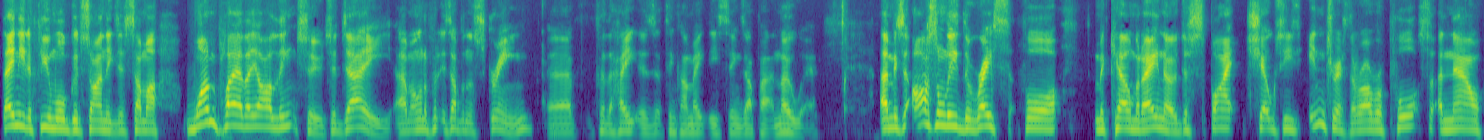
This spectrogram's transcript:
they need a few more good signings this summer. One player they are linked to today. Um, I want to put this up on the screen uh, for the haters that think I make these things up out of nowhere. Um, is Arsenal lead the race for Mikel Merino, despite Chelsea's interest? There are reports that are now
